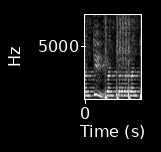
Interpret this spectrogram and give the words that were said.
tranqui, tranqui, tranqui.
